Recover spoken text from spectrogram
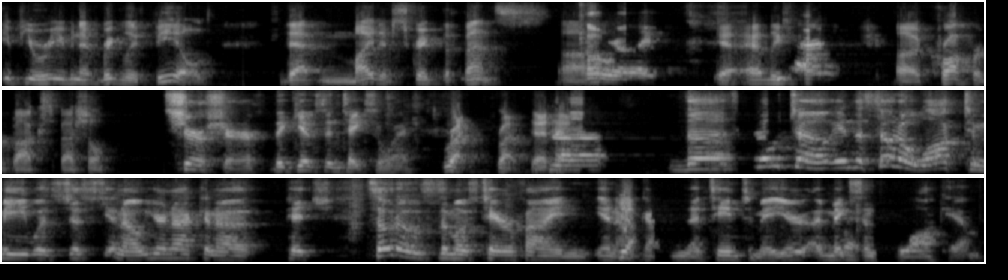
if you were even at Wrigley Field, that might have scraped the fence. Uh, oh, really? Yeah, at least yeah. Crawford box special. Sure, sure. The gives and takes away. Right, right. That uh, the uh, Soto in the Soto walk to me was just you know you're not gonna pitch. Soto's the most terrifying you know yeah. guy in that team to me. You're, it makes right. sense to walk him.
